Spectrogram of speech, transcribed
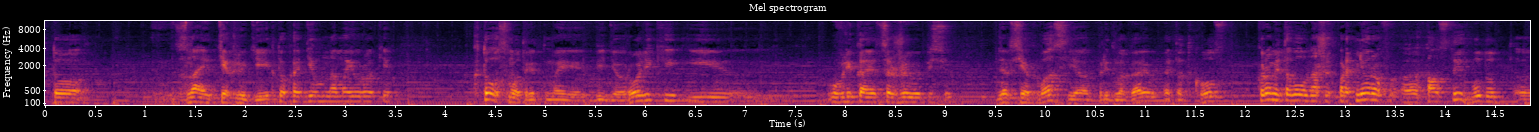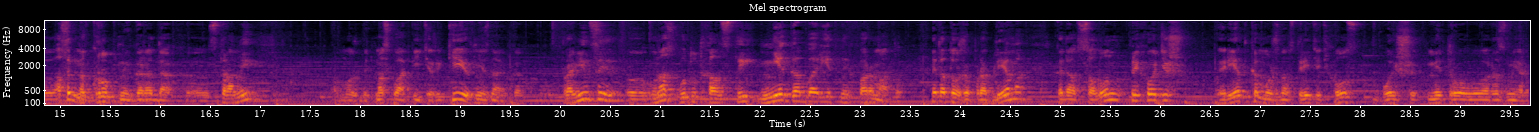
кто знает тех людей, кто ходил на мои уроки, кто смотрит мои видеоролики и увлекается живописью. Для всех вас я предлагаю этот холст. Кроме того, у наших партнеров э, холсты будут, э, особенно в крупных городах э, страны, может быть Москва, Питер и Киев, не знаю как, в провинции у нас будут холсты негабаритных форматов. Это тоже проблема, когда в салон приходишь, редко можно встретить холст больше метрового размера.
